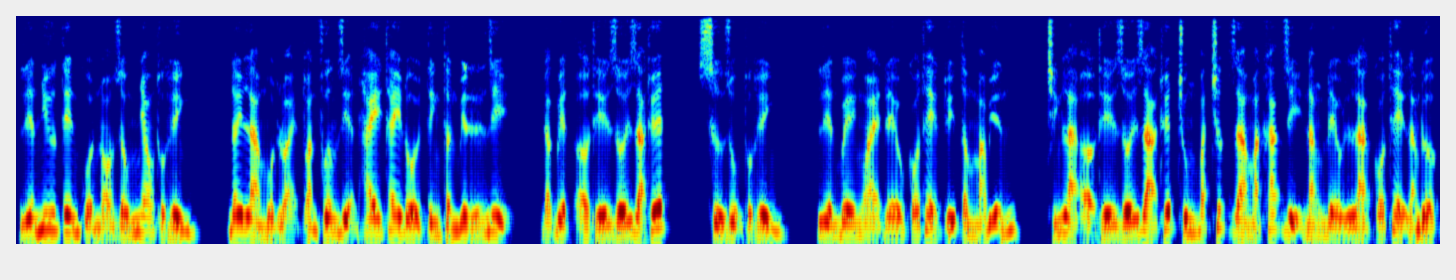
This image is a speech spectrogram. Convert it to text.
Liên như tên của nó giống nhau thuộc hình, đây là một loại toàn phương diện hay thay đổi tinh thần biến dị, đặc biệt ở thế giới giả thuyết, sử dụng thuộc hình, liền bề ngoài đều có thể tùy tâm mà biến, chính là ở thế giới giả thuyết chung bắt chước ra mặt khác dị năng đều là có thể làm được,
